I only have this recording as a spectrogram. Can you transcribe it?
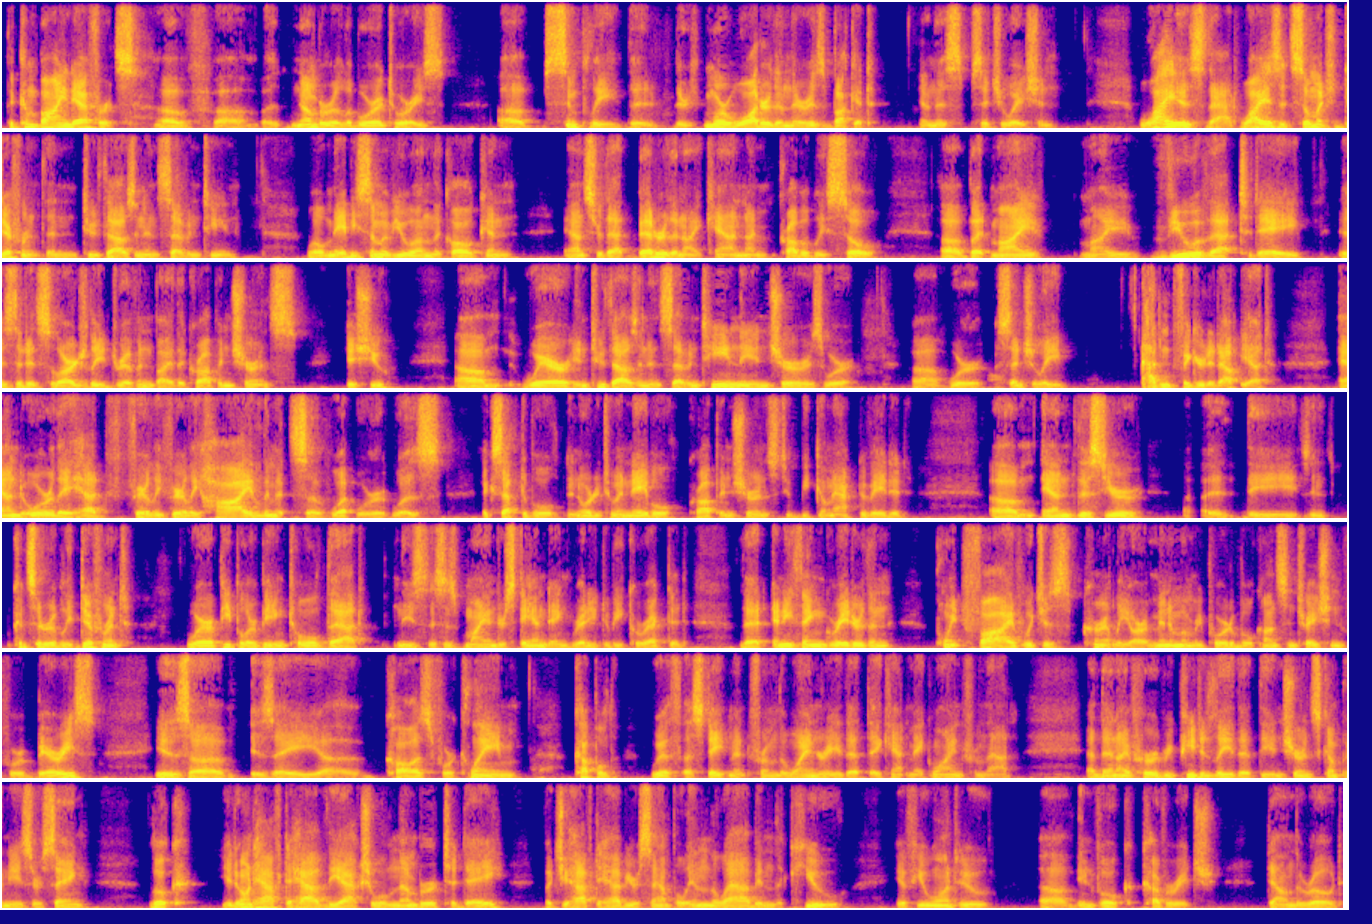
the combined efforts of uh, a number of laboratories uh, simply the, there's more water than there is bucket in this situation. Why is that? Why is it so much different than 2017? Well, maybe some of you on the call can answer that better than I can. I'm probably so. Uh, but my, my view of that today is that it's largely driven by the crop insurance issue um, where in 2017 the insurers were uh, were essentially hadn't figured it out yet, and or they had fairly fairly high limits of what were was acceptable in order to enable crop insurance to become activated. Um, and this year, uh, the considerably different, where people are being told that these this is my understanding, ready to be corrected that anything greater than 0.5, which is currently our minimum reportable concentration for berries, is, uh, is a uh, cause for claim coupled with a statement from the winery that they can't make wine from that. And then I've heard repeatedly that the insurance companies are saying, look, you don't have to have the actual number today, but you have to have your sample in the lab in the queue if you want to uh, invoke coverage down the road.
